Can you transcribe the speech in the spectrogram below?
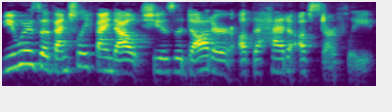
Viewers eventually find out she is the daughter of the head of Starfleet.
